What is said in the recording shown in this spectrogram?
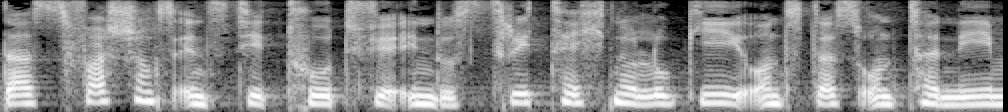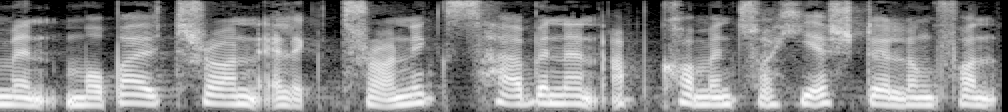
Das Forschungsinstitut für Industrietechnologie und das Unternehmen Mobiltron Electronics haben ein Abkommen zur Herstellung von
